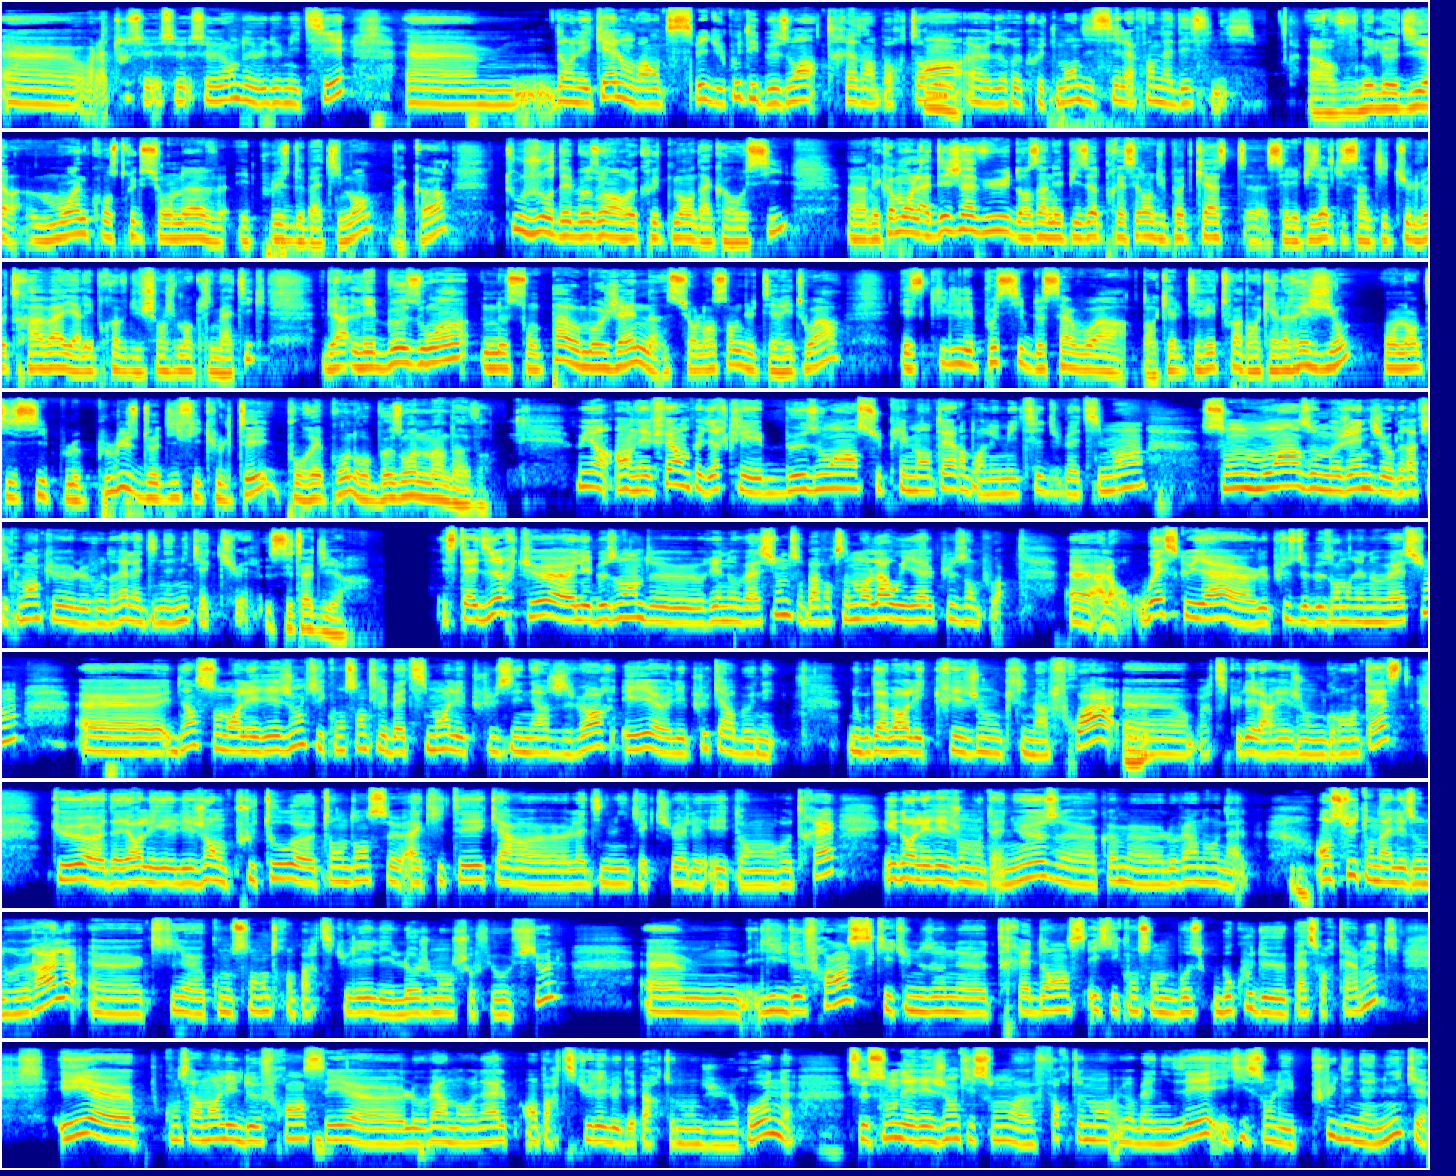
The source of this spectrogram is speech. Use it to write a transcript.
voilà tout ce, ce, genre de, de métiers dans lesquels on va anticiper du coup des besoins très importants mmh. de recrutement d'ici la fin de la décennie. Alors vous venez de le dire, moins de construction neuve et plus de bâtiments, d'accord. Toujours des besoins en recrutement, d'accord aussi. Euh, mais comme on l'a déjà vu dans un épisode précédent du podcast, euh, c'est l'épisode qui s'intitule Le travail à l'épreuve du changement climatique. Eh bien, les besoins ne sont pas homogènes sur l'ensemble du territoire. Est-ce qu'il est possible de savoir dans quel territoire, dans quelle région on anticipe le plus de difficultés pour répondre aux besoins de main d'œuvre oui, en effet, on peut dire que les besoins supplémentaires dans les métiers du bâtiment sont moins homogènes géographiquement que le voudrait la dynamique actuelle. C'est-à-dire? C'est-à-dire que euh, les besoins de rénovation ne sont pas forcément là où il y a le plus d'emplois. Euh, alors, où est-ce qu'il y a euh, le plus de besoins de rénovation? Euh, Eh bien, ce sont dans les régions qui concentrent les bâtiments les plus énergivores et les plus carbonés. Donc, d'abord les régions au climat froid, mmh. en particulier la région Grand Est, que d'ailleurs les, les, gens ont plutôt tendance à quitter car la dynamique actuelle est, en retrait, et dans les régions montagneuses comme l'Auvergne-Rhône-Alpes. Mmh. Ensuite, on a les zones rurales qui concentrent en particulier les logements chauffés au fioul. Euh, L'Île-de-France, qui est une zone très dense et qui concentre beaucoup de passoires thermiques. Et euh, concernant l'Île-de-France et euh, l'Auvergne-Rhône-Alpes, en particulier le département du Rhône, ce sont des régions qui sont euh, fortement urbanisées et qui sont les plus dynamiques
